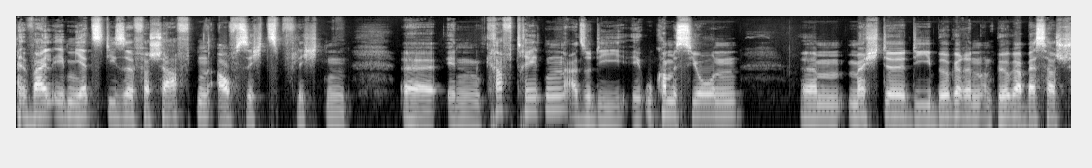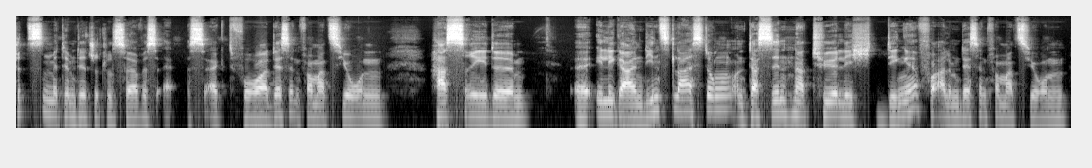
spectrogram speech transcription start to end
weil eben jetzt diese verschärften Aufsichtspflichten äh, in Kraft treten. Also die EU-Kommission ähm, möchte die Bürgerinnen und Bürger besser schützen mit dem Digital Service Act vor Desinformation, Hassrede, äh, illegalen Dienstleistungen. Und das sind natürlich Dinge, vor allem Desinformation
